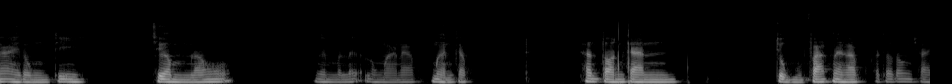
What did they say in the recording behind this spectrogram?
ง่ายตรงที่เชื่อมแล้วเงินมันเลอะลงมานะครับ เหมือนกับขั้นตอนการจุ่มฟักนะครับเขาจะต้องใช้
